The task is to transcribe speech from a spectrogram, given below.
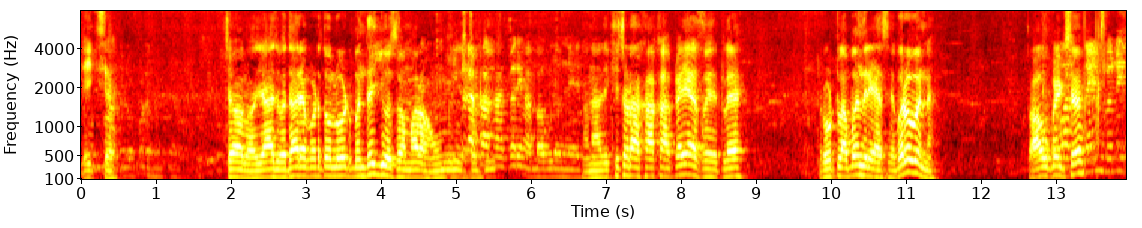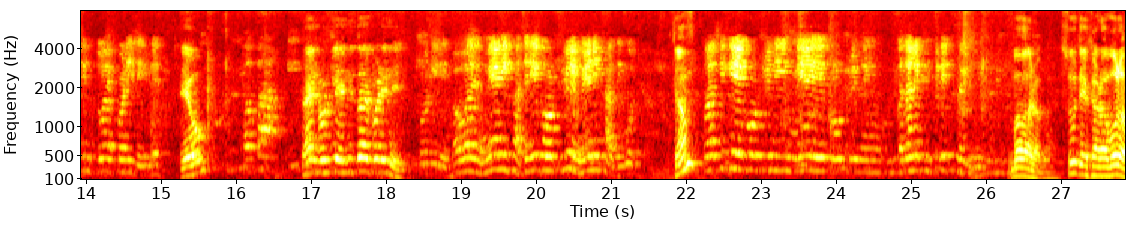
ઠીક છે. ચલો આજ વધારે પડતો લોટ બંધાઈ ગયો છે અમારા હોમ મિનિસ્ટર અને આજે ખીચડા ખા ખા કર્યા છે એટલે રોટલા બંધ રહ્યા છે બરોબર ને? તો આવું કંઈક છે? એવું? ત્રણ રોટલી હતી તોય પડી રહી. હવે મેં નહીં ખાધી એક રોટલી મેં નહીં ખાધી બોલ. ચમ? પછી કે એક રોટલી નહીં મેં એક રોટલી નહીં. બધાને ખીચડી જ થઈ ગઈ. બરાબર. શું દેખાડો બોલો.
